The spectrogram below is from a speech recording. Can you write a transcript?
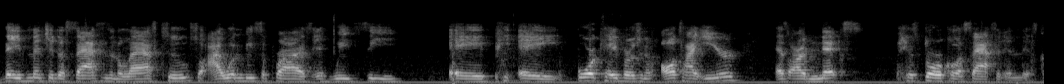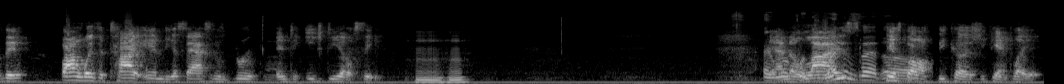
they mentioned assassins in the last two. So I wouldn't be surprised if we see a 4K version of Altair as our next historical assassin in this because they found ways to tie in the assassins group into each DLC. Mm-hmm. Hey, and I know quick, when Lies is that? pissed uh, off because she can't play it.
